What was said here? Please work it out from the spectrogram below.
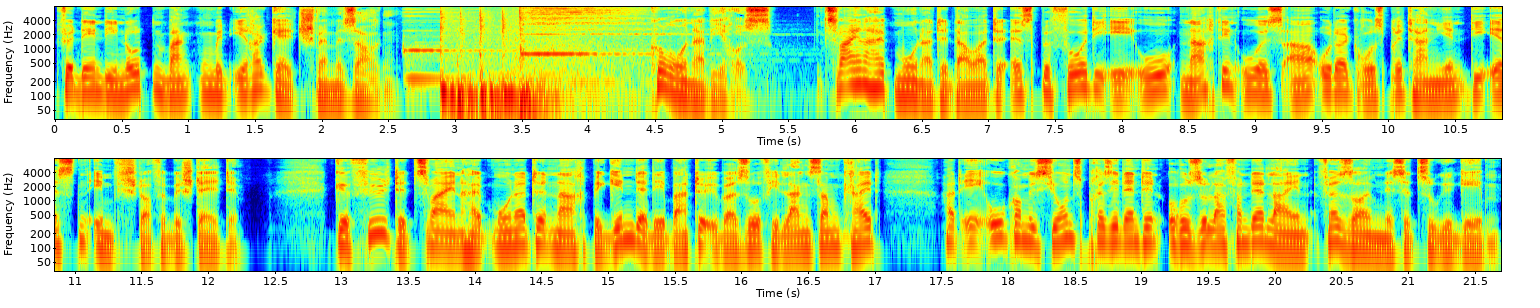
für den die Notenbanken mit ihrer Geldschwemme sorgen. Coronavirus. Zweieinhalb Monate dauerte es, bevor die EU nach den USA oder Großbritannien die ersten Impfstoffe bestellte. Gefühlte zweieinhalb Monate nach Beginn der Debatte über so viel Langsamkeit hat EU-Kommissionspräsidentin Ursula von der Leyen Versäumnisse zugegeben.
